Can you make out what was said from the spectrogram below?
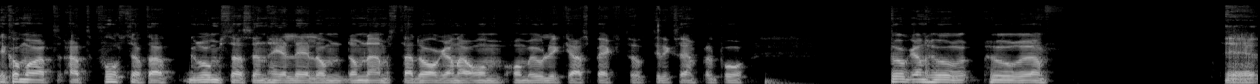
det kommer att, att fortsätta att grumsas en hel del om de närmsta dagarna om, om olika aspekter, till exempel på frågan hur, hur eh, eh,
